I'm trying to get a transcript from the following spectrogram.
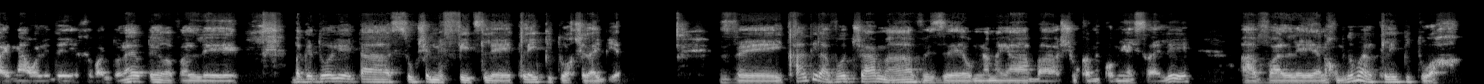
אה, now על ידי חברה גדולה יותר, אבל אה, בגדול היא הייתה סוג של מפיץ לכלי פיתוח של IBM. והתחלתי לעבוד שם, וזה אומנם היה בשוק המקומי הישראלי, אבל אה, אנחנו מדברים על כלי פיתוח.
